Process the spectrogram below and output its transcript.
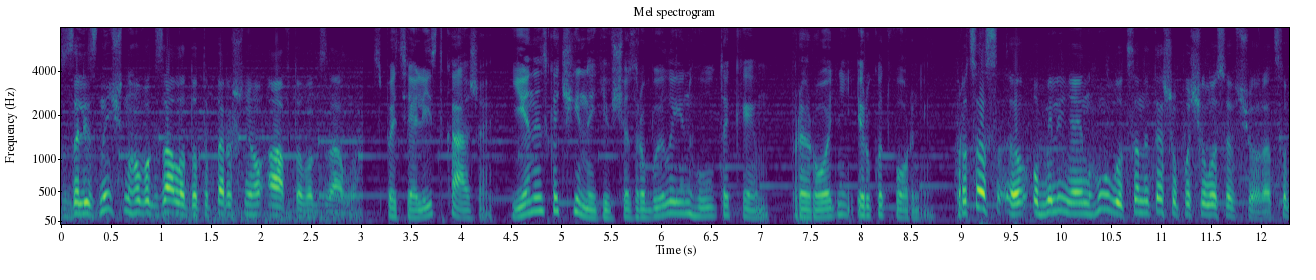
залізничного вокзалу до теперішнього автовокзалу. Спеціаліст каже, є низка чинників, що зробили інгул таким природні і рукотворні. Процес е, обміління інгулу це не те, що почалося вчора. Це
